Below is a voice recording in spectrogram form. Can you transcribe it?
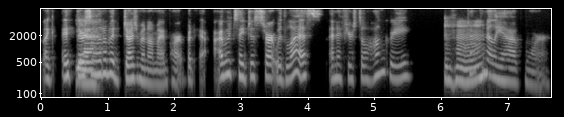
like it, there's yeah. a little bit of judgment on my part, but I would say just start with less. And if you're still hungry, mm-hmm. definitely have more.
